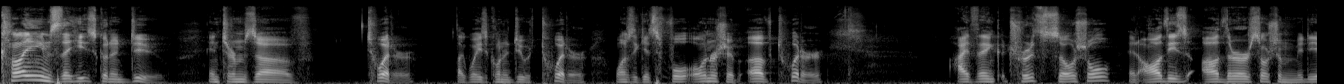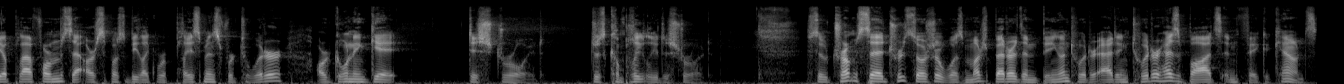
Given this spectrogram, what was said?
claims that he's going to do in terms of Twitter, like what he's going to do with Twitter once he gets full ownership of Twitter, I think Truth Social and all these other social media platforms that are supposed to be like replacements for Twitter are going to get destroyed. Just completely destroyed. So Trump said Truth Social was much better than being on Twitter, adding Twitter has bots and fake accounts.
